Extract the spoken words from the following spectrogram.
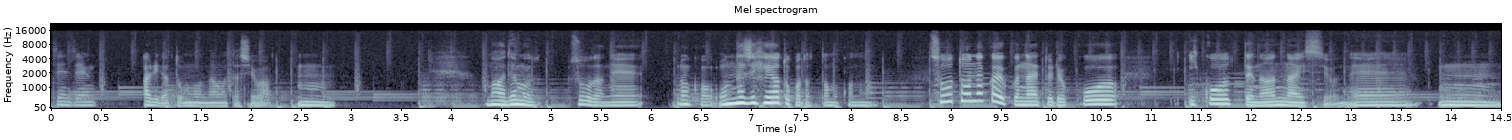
全然ありだと思うな私は。うん。まあでもそうだね。なんか同じ部屋とかだったのかな？相当仲良くないと旅行行こうってなんないっすよね。うん。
